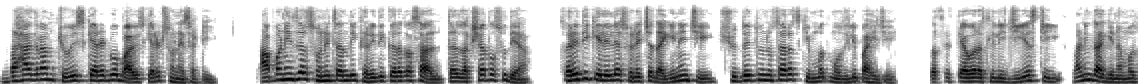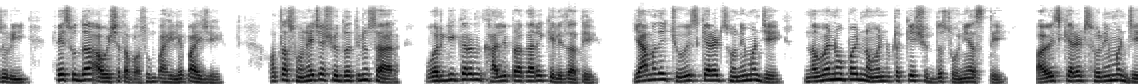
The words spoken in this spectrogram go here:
दहा ग्राम चोवीस कॅरेट व बावीस कॅरेट सोन्यासाठी. आपणही जर सोने चांदी खरेदी करत असाल तर लक्षात असू द्या खरेदी केलेल्या सोन्याच्या दागिन्यांची शुद्धतेनुसारच किंमत मोजली पाहिजे. तसेच त्यावर असलेली जीएसटी आणि दागिना मजुरी हे सुद्धा अवश्य तपासून पाहिले पाहिजे. आता सोन्याच्या शुद्धतेनुसार वर्गीकरण खाली प्रकारे केले जाते. यामध्ये चोवीस कॅरेट सोने म्हणजे नव्याण्णव पॉईंट नव्याण्णव टक्के शुद्ध सोने असते. बावीस कॅरेट सोने म्हणजे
